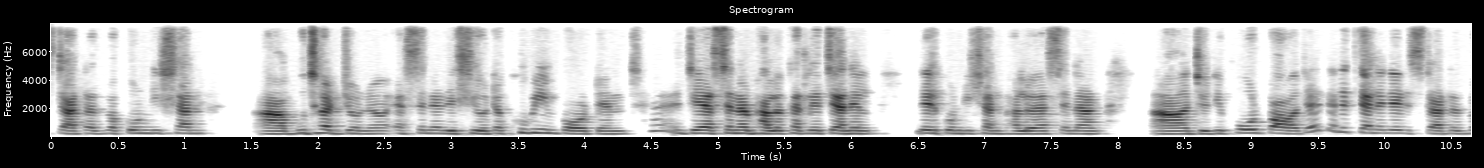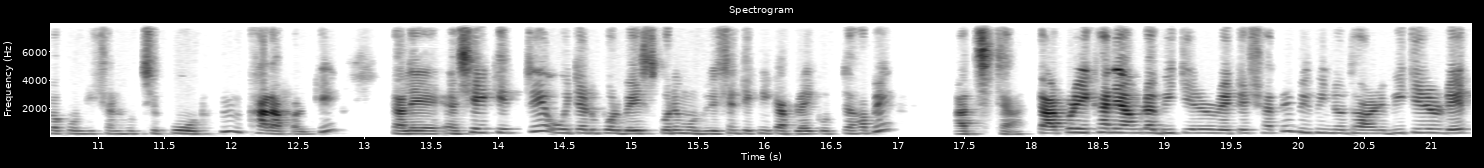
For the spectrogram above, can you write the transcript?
স্ট্যাটাস বা কন্ডিশন বুঝার জন্য এসএনআর রেশিওটা খুবই ইম্পর্টেন্ট হ্যাঁ? যে এসএনআর ভালো থাকলে চ্যানেলের কন্ডিশন ভালো এসএনআর যদি পোর পাওয়া যায়, তাহলে চ্যানেলের স্ট্যাটাস বা কন্ডিশন হচ্ছে পোর হুম, খারাপ আর কি। তাহলে সেই ক্ষেত্রে ওইটার উপর বেস করে মডুলেশন টেকনিক অ্যাপ্লাই করতে হবে। আচ্ছা তারপরে এখানে আমরা বিটেরো রেটের সাথে বিভিন্ন ধরনের বিটেরো রেট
